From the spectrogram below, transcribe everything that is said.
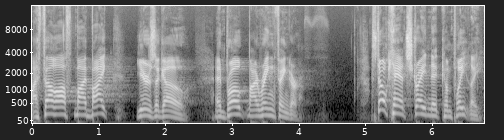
I fell off my bike years ago and broke my ring finger. Still can't straighten it completely.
